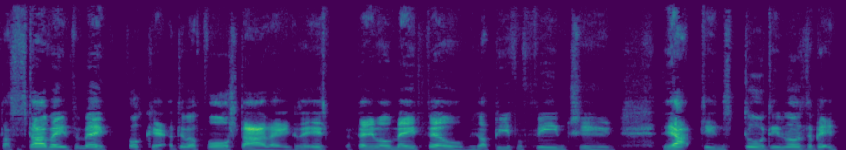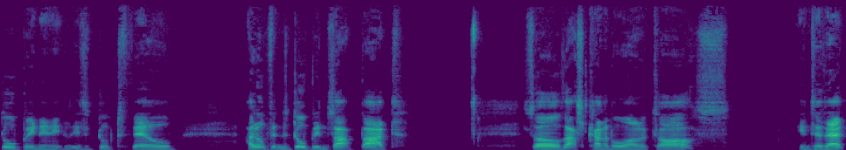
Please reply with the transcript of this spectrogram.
That's a star rating for me. Fuck it, I do a four star rating because it is a very well made film. You've got a beautiful theme tune. The acting's good, even though there's a bit of dubbing in it because it's a dubbed film. I don't think the dubbing's that bad. So that's Cannibal Holocaust. Into then.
